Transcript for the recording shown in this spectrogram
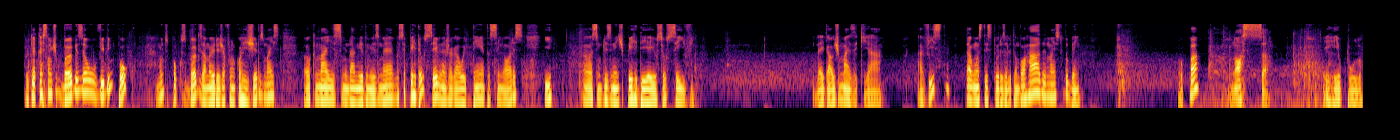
Porque a questão de bugs eu vi bem pouco, muitos poucos bugs, a maioria já foram corrigidos, mas o que mais me dá medo mesmo é você perder o save, né? Jogar 80, 100 horas e uh, simplesmente perder aí o seu save. Legal demais aqui a, a vista. Tem algumas texturas ali tão borradas, mas tudo bem. Opa! Nossa! Errei o pulo.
